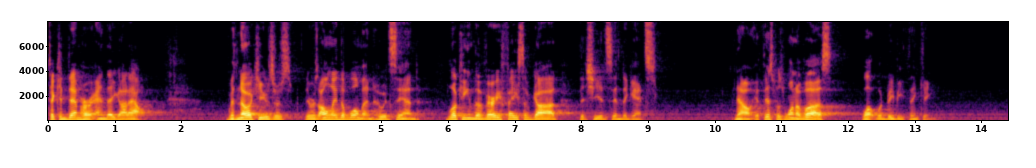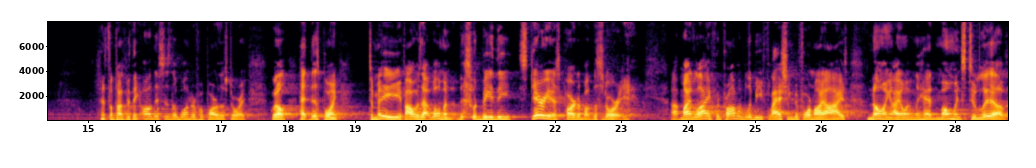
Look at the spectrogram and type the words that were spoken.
to condemn her, and they got out. With no accusers, there was only the woman who had sinned, looking in the very face of God that she had sinned against. Now, if this was one of us, what would we be thinking? And sometimes we think, oh, this is the wonderful part of the story. Well, at this point, to me, if I was that woman, this would be the scariest part about the story. Uh, my life would probably be flashing before my eyes, knowing I only had moments to live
